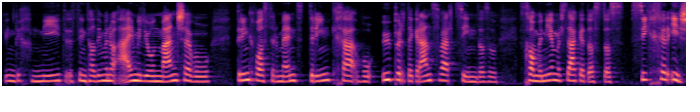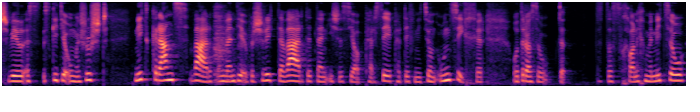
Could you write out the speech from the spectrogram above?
finde ich nicht. Es sind halt immer noch eine Million Menschen, die Trinkwasser trinken, die über den Grenzwert sind. Also es kann mir niemand sagen, dass das sicher ist, weil es, es gibt ja um sonst nicht Grenzwert und wenn die überschritten werden, dann ist es ja per se, per Definition unsicher. Oder also das, das kann ich mir nicht so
